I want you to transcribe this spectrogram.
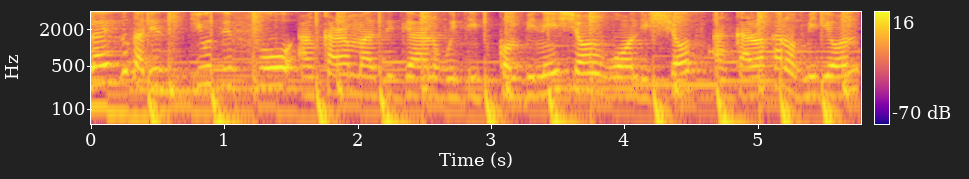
guys look at this beautiful ankara mazigan with the combination one the short ankara kind of medium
